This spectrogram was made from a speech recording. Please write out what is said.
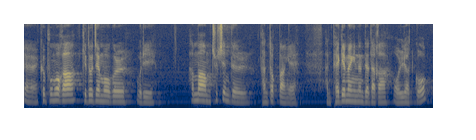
예, 그 부모가 기도 제목을 우리 한마음 출신들 단톡방에 한 100여 명 있는 데다가 올렸고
